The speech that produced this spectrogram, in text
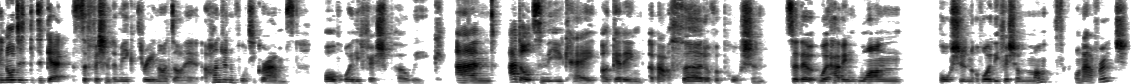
in order to get sufficient omega-3 in our diet 140 grams of oily fish per week. And adults in the uk are getting about a third of a portion. So that we're having one portion of oily fish a month on average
